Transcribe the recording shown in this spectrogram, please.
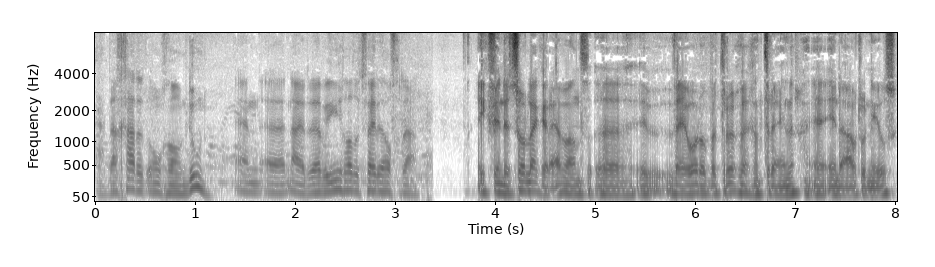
Ja, dan gaat het om gewoon doen. En eh, nou, ja, dat hebben we in ieder geval de tweede helft gedaan. Ik vind het zo lekker, hè? want eh, wij horen op de terugweg een trainer in de auto Niels.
